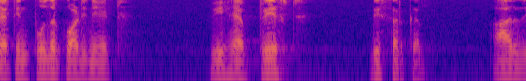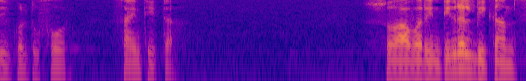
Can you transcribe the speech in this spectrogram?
that in polar coordinate we have traced this circle, r is equal to 4 sine theta. So our integral becomes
